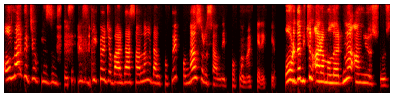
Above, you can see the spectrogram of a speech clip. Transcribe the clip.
Onlar da çok lüzumsuz. İlk önce bardağı sallamadan koklayıp ondan sonra sallayıp koklamak gerekiyor. Orada bütün aromalarını anlıyorsunuz.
